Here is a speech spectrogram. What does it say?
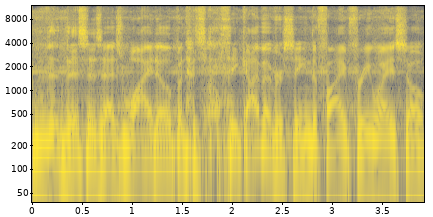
this is as wide open as I think I've ever seen the five freeway. So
